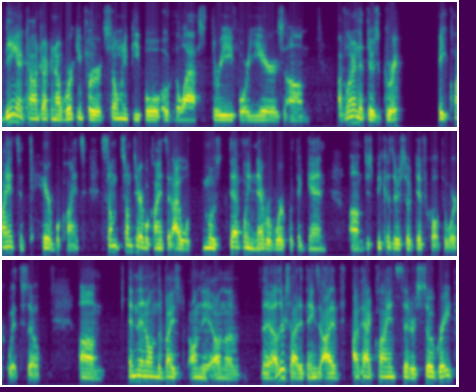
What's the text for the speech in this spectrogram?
being a contractor now, working for so many people over the last three, four years, um, I've learned that there's great, great clients and terrible clients. Some some terrible clients that I will most definitely never work with again, um, just because they're so difficult to work with. So, um, and then on the vice on the on the the other side of things, I've I've had clients that are so great.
